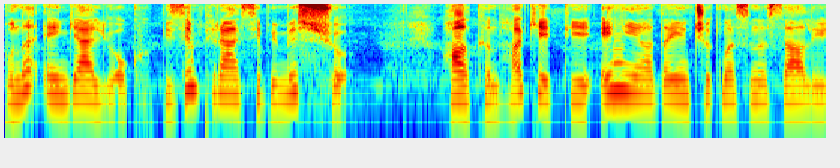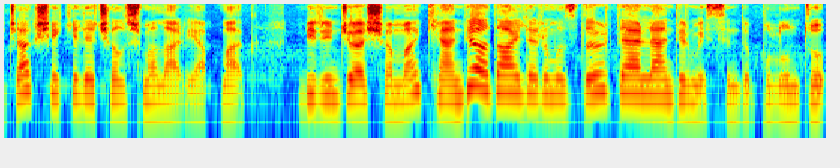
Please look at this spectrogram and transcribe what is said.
Buna engel yok. Bizim prensibimiz şu halkın hak ettiği en iyi adayın çıkmasını sağlayacak şekilde çalışmalar yapmak. Birinci aşama kendi adaylarımızdır değerlendirmesinde bulundu.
